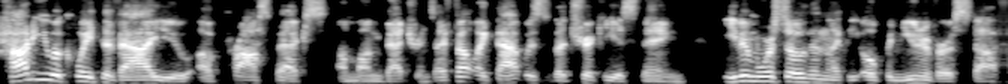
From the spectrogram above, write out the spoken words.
How do you equate the value of prospects among veterans? I felt like that was the trickiest thing, even more so than like the open universe stuff.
